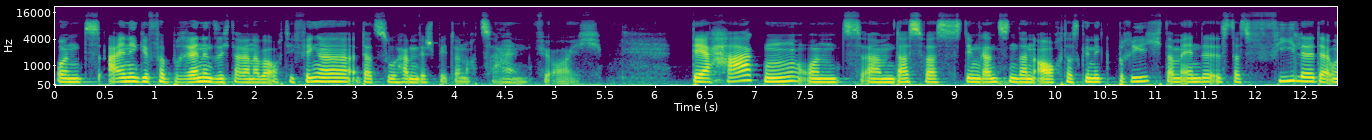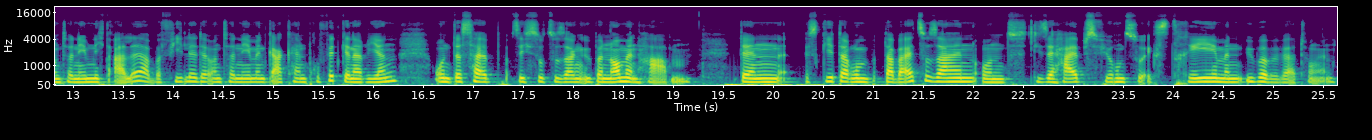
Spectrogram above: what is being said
Und einige verbrennen sich daran aber auch die Finger. Dazu haben wir später noch Zahlen für euch. Der Haken und ähm, das, was dem Ganzen dann auch das Genick bricht am Ende, ist, dass viele der Unternehmen, nicht alle, aber viele der Unternehmen gar keinen Profit generieren und deshalb sich sozusagen übernommen haben. Denn es geht darum, dabei zu sein und diese Hypes führen zu extremen Überbewertungen.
